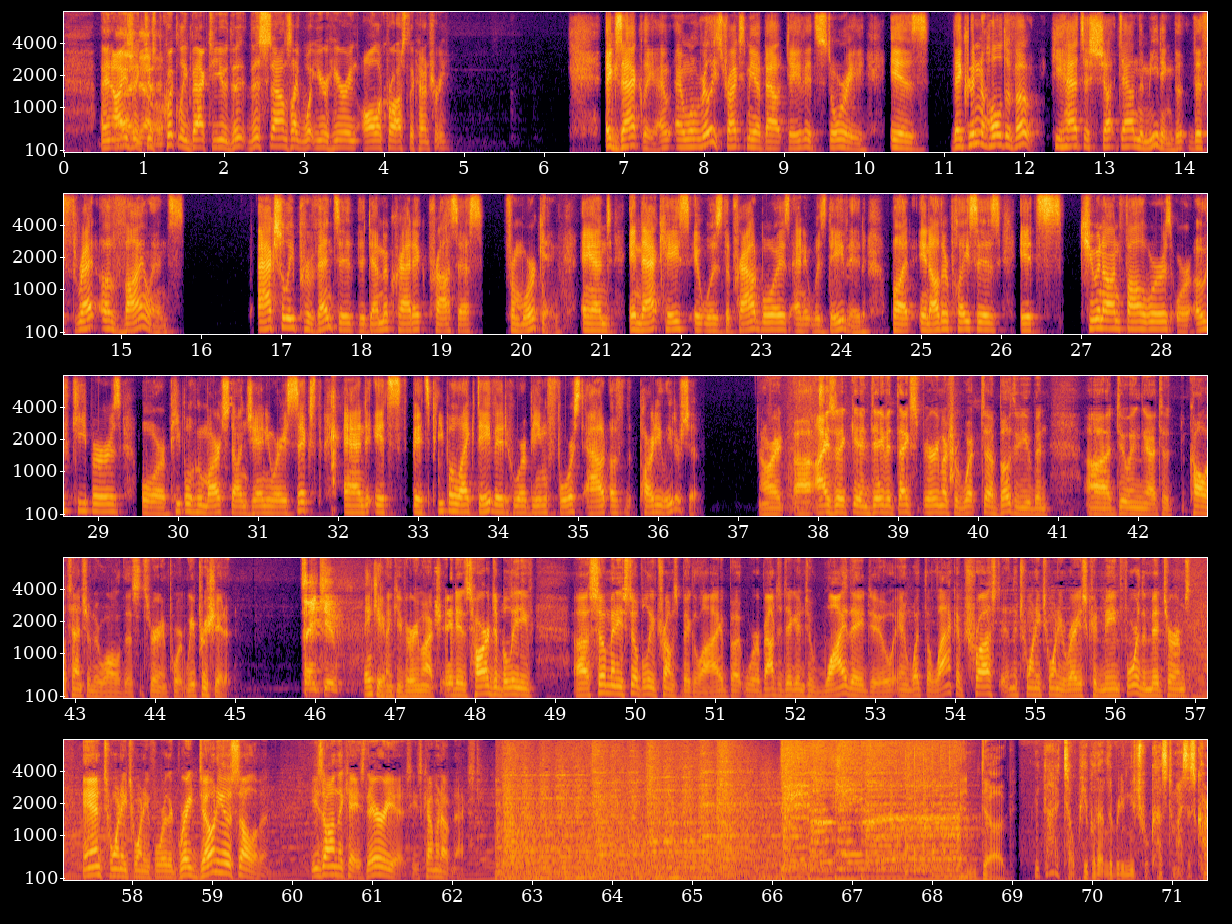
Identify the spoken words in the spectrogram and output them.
And I Isaac, just know. quickly back to you. This, this sounds like what you're hearing all across the country. Exactly. And, and what really strikes me about David's story is they couldn't hold a vote. He had to shut down the meeting. The, the threat of violence actually prevented the democratic process from working. And in that case, it was the Proud Boys and it was David. But in other places, it's QAnon followers or Oath Keepers or people who marched on January 6th. And it's it's people like David who are being forced out of party leadership. All right, uh, Isaac and David, thanks very much for what uh, both of you have been uh, doing uh, to call attention to all of this. It's very important. We appreciate it. Thank you. Thank you. Thank you very much. It is hard to believe. Uh, so many still believe Trump's big lie, but we're about to dig into why they do and what the lack of trust in the 2020 race could mean for the midterms and 2024. The great Donie O'Sullivan, he's on the case. There he is. He's coming up next. and Doug. We gotta tell people that Liberty Mutual customizes car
